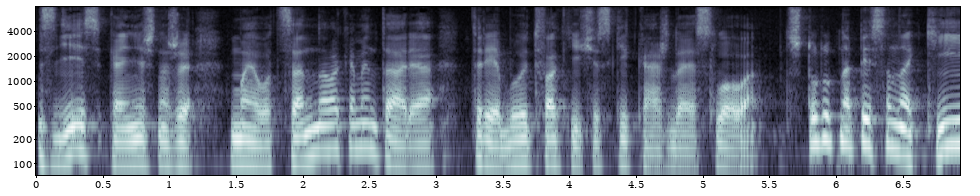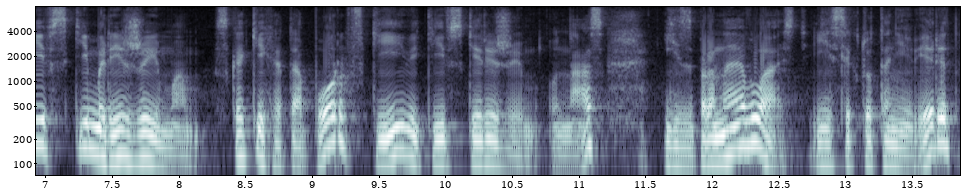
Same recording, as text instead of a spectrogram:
Здесь, конечно же, моего ценного комментария требует фактически каждое слово. Что тут написано киевским режимом? С каких это пор в Киеве киевский режим? У нас избранная власть. Если кто-то не верит,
